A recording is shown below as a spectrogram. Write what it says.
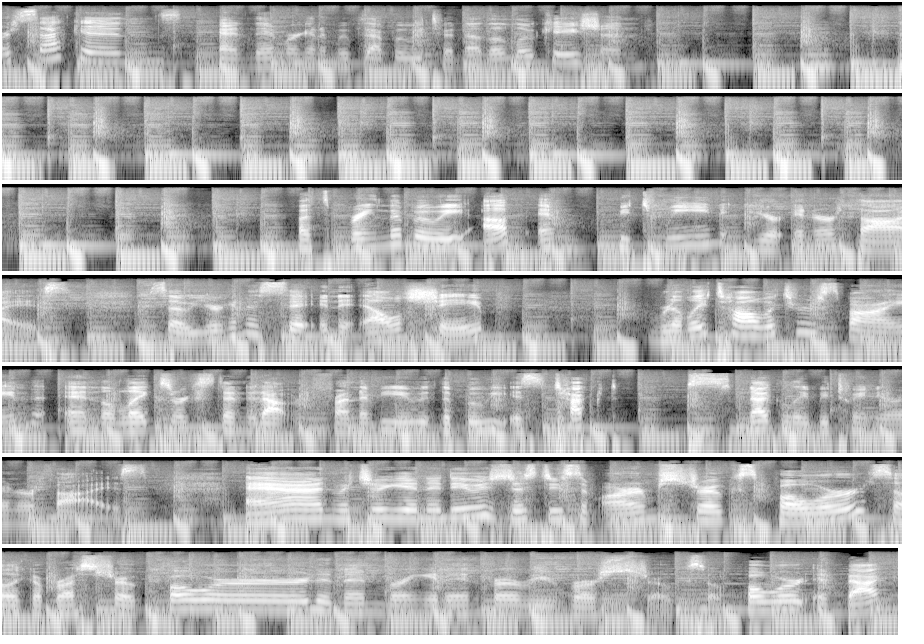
Seconds, we're going to move that buoy to another location. Let's bring the buoy up and between your inner thighs. So you're going to sit in an L shape, really tall with your spine, and the legs are extended out in front of you. The buoy is tucked snugly between your inner thighs. And what you're going to do is just do some arm strokes forward, so like a breaststroke forward, and then bring it in for a reverse stroke. So forward and back.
